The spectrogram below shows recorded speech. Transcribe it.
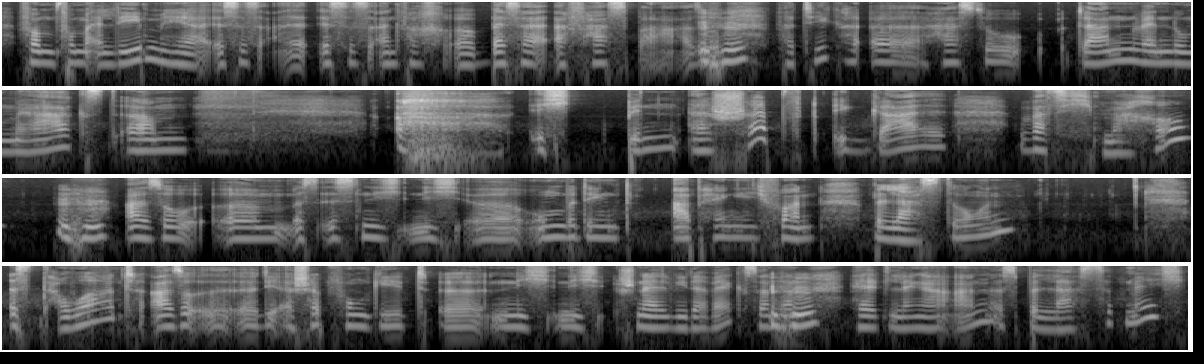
vom, vom Erleben her ist es, ist es einfach äh, besser erfassbar. Also mhm. Fatigue äh, hast du dann, wenn du merkst, ähm, oh, ich bin erschöpft, egal was ich mache. Mhm. Also ähm, es ist nicht, nicht äh, unbedingt abhängig von Belastungen. Es dauert, also äh, die Erschöpfung geht äh, nicht, nicht schnell wieder weg, sondern mhm. hält länger an. Es belastet mich.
